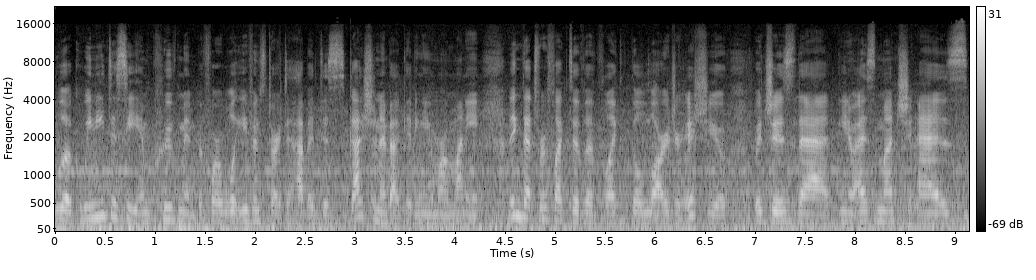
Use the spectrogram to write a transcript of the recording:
look, we need to see improvement before we'll even start to have a discussion about giving you more money. I think that's reflective of like the larger issue, which is that, you know, as much as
